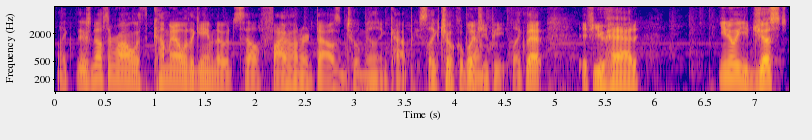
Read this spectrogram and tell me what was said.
Like, there's nothing wrong with coming out with a game that would sell 500,000 to a million copies, like Chocobo Yeah. GP. Like that, if you had, you know, you just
